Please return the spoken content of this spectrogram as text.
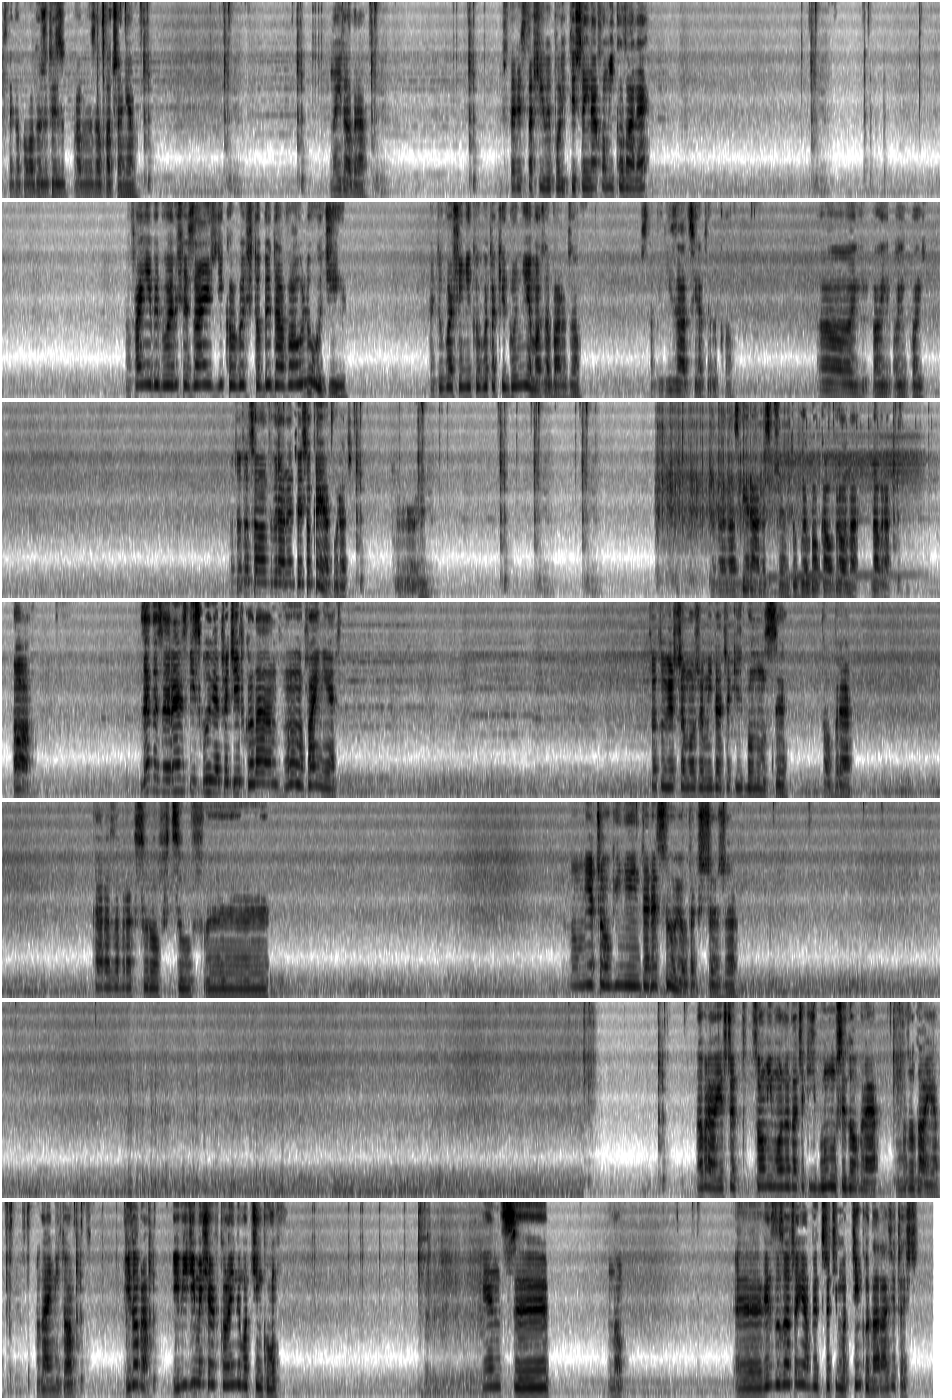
Z tego powodu, że to jest problem z zaopatrzeniem. No i dobra. 400 siły politycznej nachomikowane. No fajnie by było, się znaleźli kogoś, kto by dawał ludzi. Ale tu właśnie nikogo takiego nie ma za bardzo. Stabilizacja tylko. Oj, oj, oj, oj. No to to co mam wybrane to jest ok akurat. Dobra, nazbierane sprzętu. Głęboka obrona. Dobra. O! ZSRR spiskuje przeciwko nam. O, fajnie. Co tu jeszcze może mi dać jakieś bonusy? Dobre. Kara za brak surowców. Yy... No mnie czołgi nie interesują, tak szczerze. Dobra, jeszcze co mi może dać jakieś bonusy dobre? No to daję. To daj mi to. I dobra. I widzimy się w kolejnym odcinku. Więc... Yy, no. Yy, więc do zobaczenia w trzecim odcinku. Na razie, cześć.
